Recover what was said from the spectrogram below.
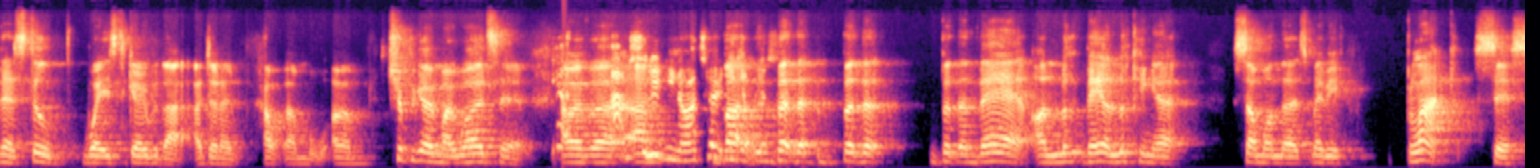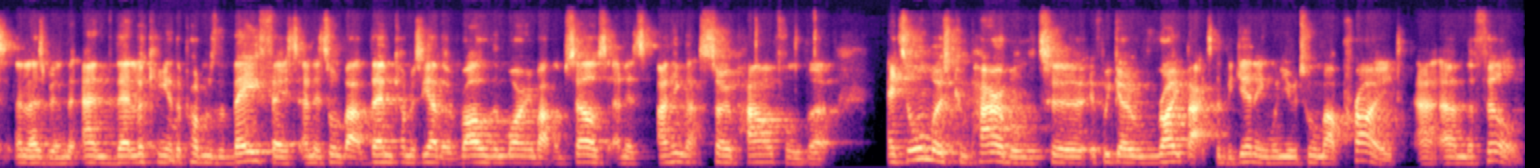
there's still ways to go with that. I don't know how I'm, I'm tripping over my words here. Yeah, However, absolutely um, not. I totally but, but the, but the, but the, they are look, they are looking at someone that's maybe black, cis, and lesbian, and they're looking at the problems that they face, and it's all about them coming together rather than worrying about themselves. And it's I think that's so powerful that it's almost comparable to if we go right back to the beginning when you were talking about Pride, uh, um, the film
